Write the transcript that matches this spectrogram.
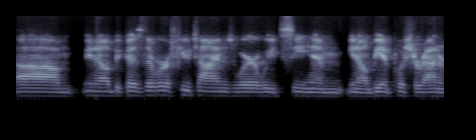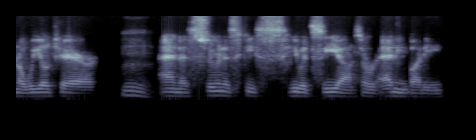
Um, you know, because there were a few times where we'd see him, you know, being pushed around in a wheelchair, Mm. and as soon as he he would see us or anybody,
